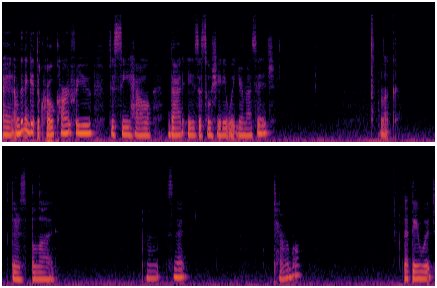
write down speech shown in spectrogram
And I'm going to get the crow card for you to see how that is associated with your message. Look, there's blood. Mm, isn't it terrible that they would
